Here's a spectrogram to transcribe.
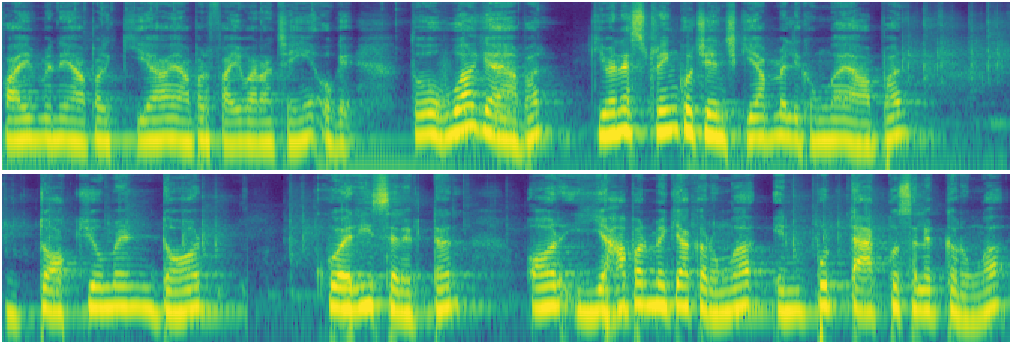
फाइव मैंने यहाँ पर किया, यहाँ पर फाइव आना चाहिए। ओके तो हुआ क्या यहाँ पर? कि मैंने स्ट्रिंग को चेंज किया, अब मैं लिखूँगा यहाँ पर डॉक्यूमेंट डॉट क्वेरी सेलेक्टर और यहाँ पर मैं क्या करूँगा? इनपुट टैग को सेलेक्ट करूँगा।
